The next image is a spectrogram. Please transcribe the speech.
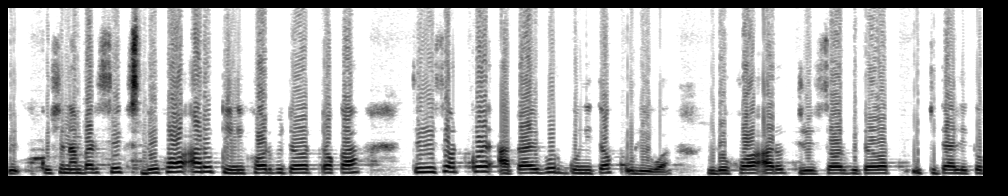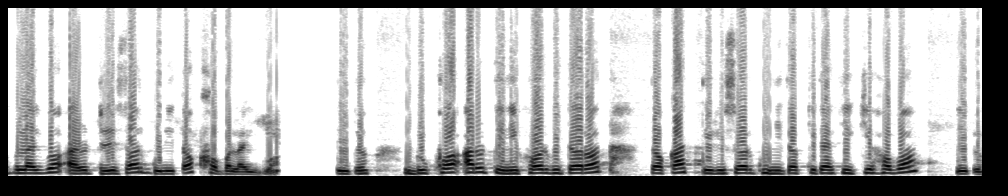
কুৱেশ্যন নম্বৰ ছিক্স দুশ আৰু তিনিশৰ ভিতৰত থকা ত্ৰিছতকৈ আটাইবোৰ গুণিতক উলিওৱা। দুশ আৰু ত্ৰিছৰ ভিতৰত কেইটা লিখিব লাগিব আৰু ত্ৰিছৰ গুণিতক হ'ব লাগিব। এইটো, দুশ আৰু তিনিশৰ ভিতৰত থকা ত্ৰিছৰ গুণিতক কেইটা কি কি হ'ব? এইটো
